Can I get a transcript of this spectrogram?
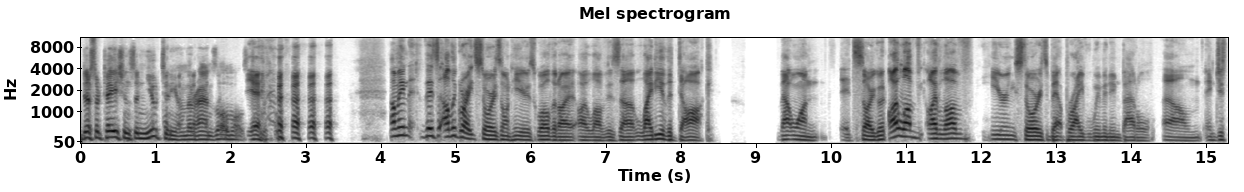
dissertations and mutiny on their hands almost. Yeah. I mean, there's other great stories on here as well that I, I love. Is uh, Lady of the Dark. That one, it's so good. I love I love hearing stories about brave women in battle, um, and just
